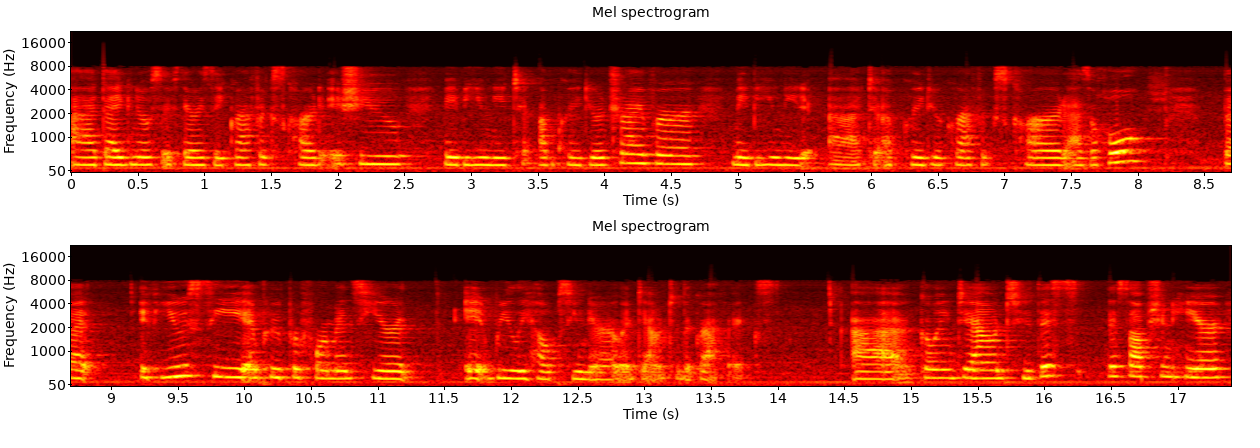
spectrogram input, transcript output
uh, diagnose if there is a graphics card issue. Maybe you need to upgrade your driver. Maybe you need uh, to upgrade your graphics card as a whole. But if you see improved performance here, it really helps you narrow it down to the graphics. Uh, going down to this, this option here,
